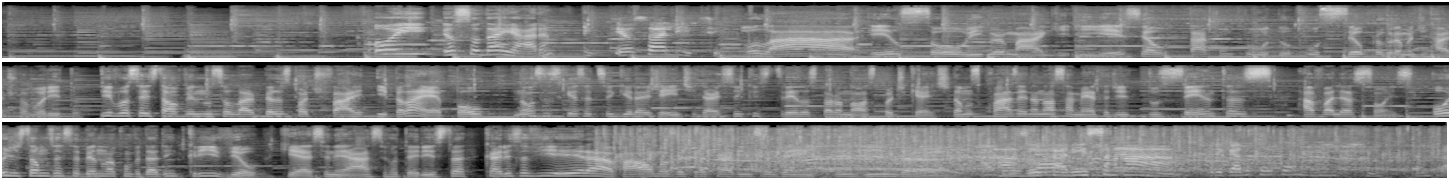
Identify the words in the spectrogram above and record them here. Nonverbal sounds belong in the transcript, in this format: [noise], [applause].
Oi, eu sou Dayara. Eu sou a Alice. Olá, eu sou o Igor Mag e esse é o Tá Com Tudo, o seu programa de rádio favorito. Se você está ouvindo no celular pelo Spotify e pela Apple, não se esqueça de seguir a gente e dar 5 estrelas para o nosso podcast. Estamos quase aí na nossa meta de 200 avaliações. Hoje estamos recebendo uma convidada incrível, que é a cineasta e roteirista Carissa Vieira. Palmas aqui pra Carissa, gente. Bem-vinda. Arrasou, Carissa. Obrigada pelo convite.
